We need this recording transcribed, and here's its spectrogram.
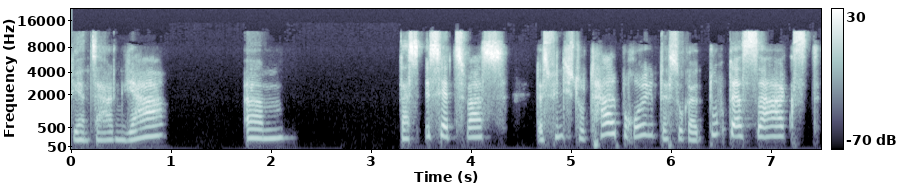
Die dann sagen, ja, ähm, das ist jetzt was, das finde ich total beruhigend, dass sogar du das sagst.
